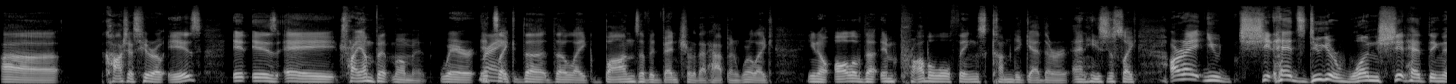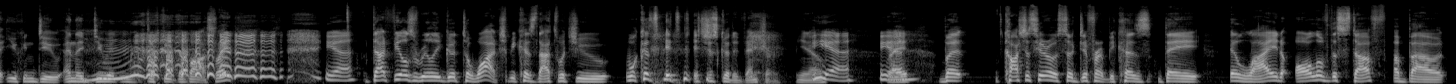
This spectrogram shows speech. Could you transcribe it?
uh cautious hero is it is a triumphant moment where it's Right. like the the like bonds of adventure that happen where like you know all of the improbable things come together and he's just like all right you shitheads do your one shithead thing that you can do and they do it and defeat the boss right Yeah. that feels really good to watch because that's what you well because it's it's just good adventure you know Yeah. Yeah. right? But Cautious Hero is so different because they elide all of the stuff about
